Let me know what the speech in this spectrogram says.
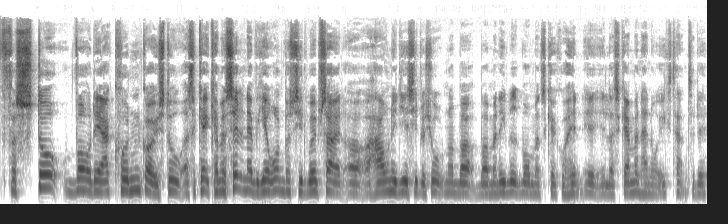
forstå, hvor det er, kunden går i stå? Altså kan, kan man selv navigere rundt på sit website og, og havne i de her situationer, hvor, hvor man ikke ved, hvor man skal gå hen, øh, eller skal man have noget ekstern til det?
